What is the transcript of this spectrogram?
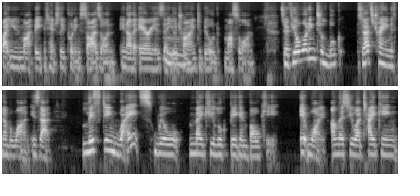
but you might be potentially putting size on in other areas that you're Mm. trying to build muscle on. So if you're wanting to look, so that's training myth number one is that lifting weights will make you look big and bulky. It won't unless you are taking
